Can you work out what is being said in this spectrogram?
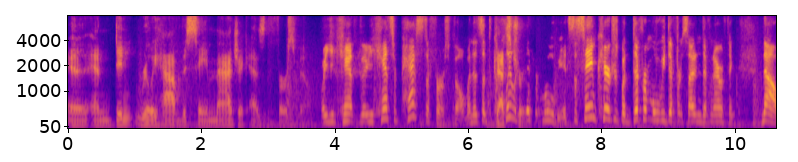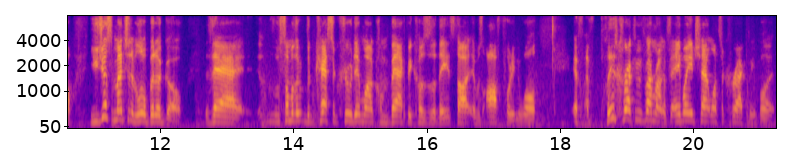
and, and didn't really have the same magic as the first film. Well, you can't you can't surpass the first film, and it's a completely different movie. It's the same characters, but different movie, different side, and different everything. Now, you just mentioned a little bit ago that some of the, the cast and crew didn't want to come back because they thought it was off-putting. Well, if, if please correct me if I'm wrong. If anybody in chat wants to correct me, but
